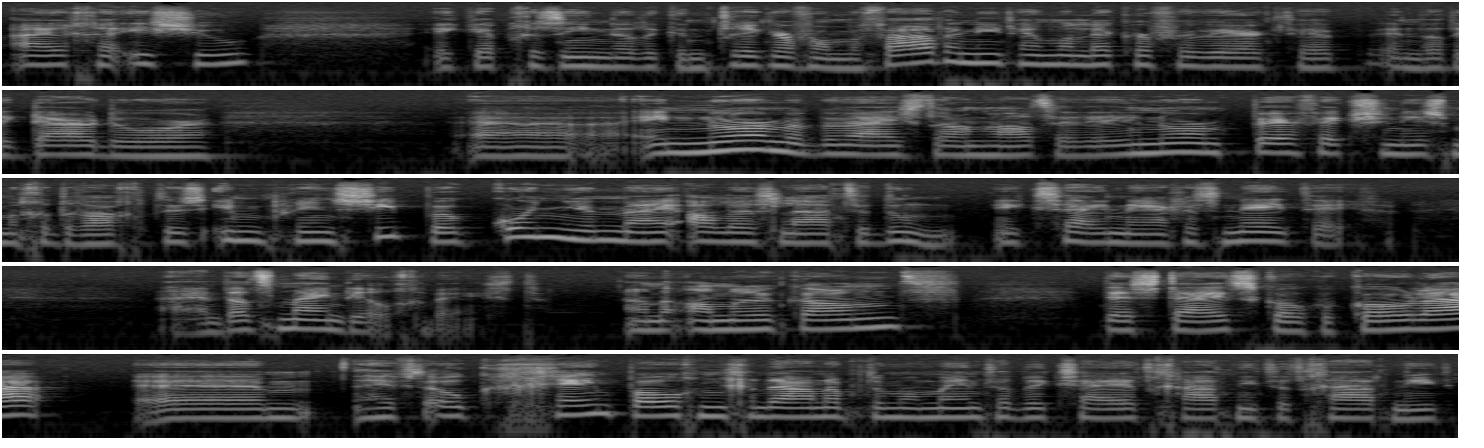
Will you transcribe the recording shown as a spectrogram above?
eigen issue. Ik heb gezien dat ik een trigger van mijn vader niet helemaal lekker verwerkt heb. En dat ik daardoor eh, enorme bewijsdrang had en enorm perfectionisme gedrag. Dus in principe kon je mij alles laten doen. Ik zei nergens nee tegen. En dat is mijn deel geweest. Aan de andere kant, destijds Coca-Cola ehm, heeft ook geen poging gedaan op het moment dat ik zei: het gaat niet, het gaat niet.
